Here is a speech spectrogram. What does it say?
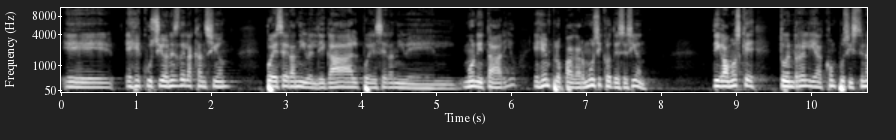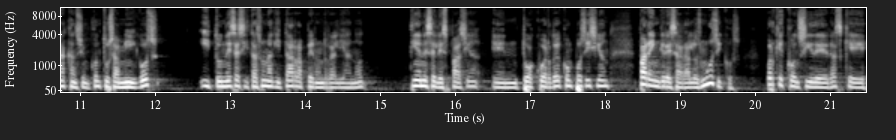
eh, ejecuciones de la canción. Puede ser a nivel legal, puede ser a nivel monetario. Ejemplo, pagar músicos de sesión. Digamos que tú en realidad compusiste una canción con tus amigos y tú necesitas una guitarra, pero en realidad no tienes el espacio en tu acuerdo de composición para ingresar a los músicos, porque consideras que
